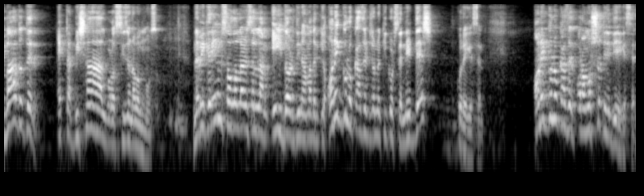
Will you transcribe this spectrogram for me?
এবাদতের একটা বিশাল বড় সিজন এবং মৌসুম। নবী করিম সাল্লা সাল্লাম এই দশ দিন আমাদেরকে অনেকগুলো কাজের জন্য কি করছে নির্দেশ করে গেছেন। অনেকগুলো কাজের পরামর্শ তিনি দিয়ে গেছেন,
